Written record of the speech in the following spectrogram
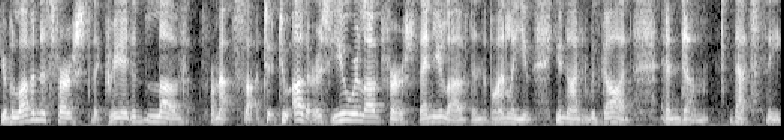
your belovedness first that created love from outside to, to others. You were loved first, then you loved, and finally you united with God. And um, that's the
